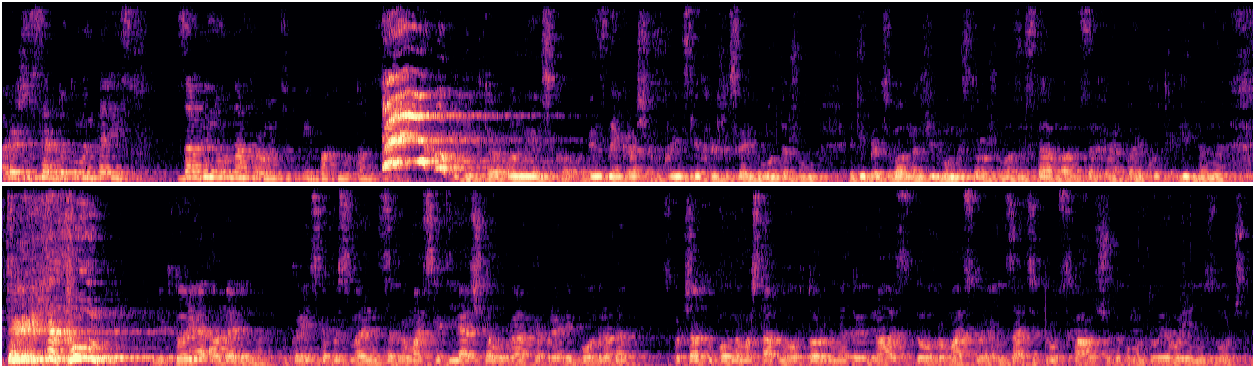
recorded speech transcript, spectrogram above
режисер-документаліст, загинув на фронті під Бахмутом. Віктор Онисько, один з найкращих українських режисерів монтажу, який працював над фільмами Сторожова застава, Захар Беркут віддана. Вікторія Амеліна, українська письменниця, громадська діячка, лауреатка премії Конрада. З початку повномасштабного вторгнення доєдналась до громадської організації Трус Хаус, що документує воєнні злочини.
